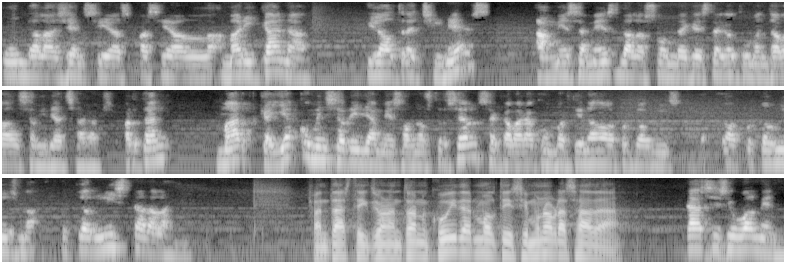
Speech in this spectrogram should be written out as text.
un de l'Agència Espacial Americana i l'altre xinès, a més a més de la sonda aquesta que comentava dels Emirats Àrabs. Per tant, Mart, que ja comença a brillar més al nostre cel, s'acabarà convertint en el protagonista, el protagonisme, protagonista de l'any. Fantàstic, Joan Anton. Cuida't moltíssim. Una abraçada. Gràcies igualment.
